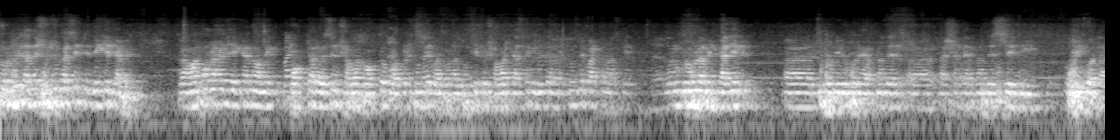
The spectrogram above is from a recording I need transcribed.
চলবে, যাদের সুযোগ আছে দেখে যাবেন। আমার মনে হয় যে এখানে অনেক বক্তা রয়েছেন সবার বক্তব্য আমরা শুনতে পারব না দুঃখিত। সবার কাছ থেকে যদি আমরা শুনতে পারতাম আজকে ধরুন রুহুল আমিন আহ, জীবনীর উপরে আপনাদের তার সাথে আপনাদের স্মৃতি অভিজ্ঞতা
